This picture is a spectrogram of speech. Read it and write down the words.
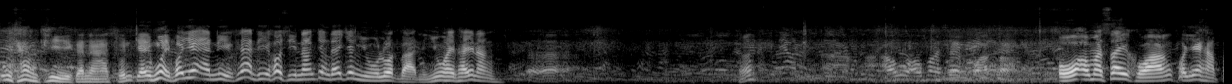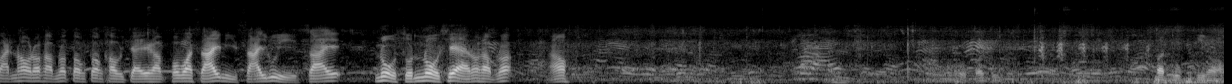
อุ้ยทางพี่ก็น่าสนใจห้วยเพราะแย่อันนี้แค่ที่เขาสีนางจังได้จังอยู่รถบาทนี่อยู่ให้ไผนั่งฮะเอาเอามาแช่ขวางเหรอโอ้เอามาใส่ขวางเพราะแย่หาปันเฮาเนาะครับเนาะต้องต้องเข้าใจครับเพราะว่าซ้ายนี่ซ้ายลุยซ้ายโน่สนโน่แค่เนาะครับเนาะเอาโอ้ปลาดุกปลาดุกพี่น้อง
